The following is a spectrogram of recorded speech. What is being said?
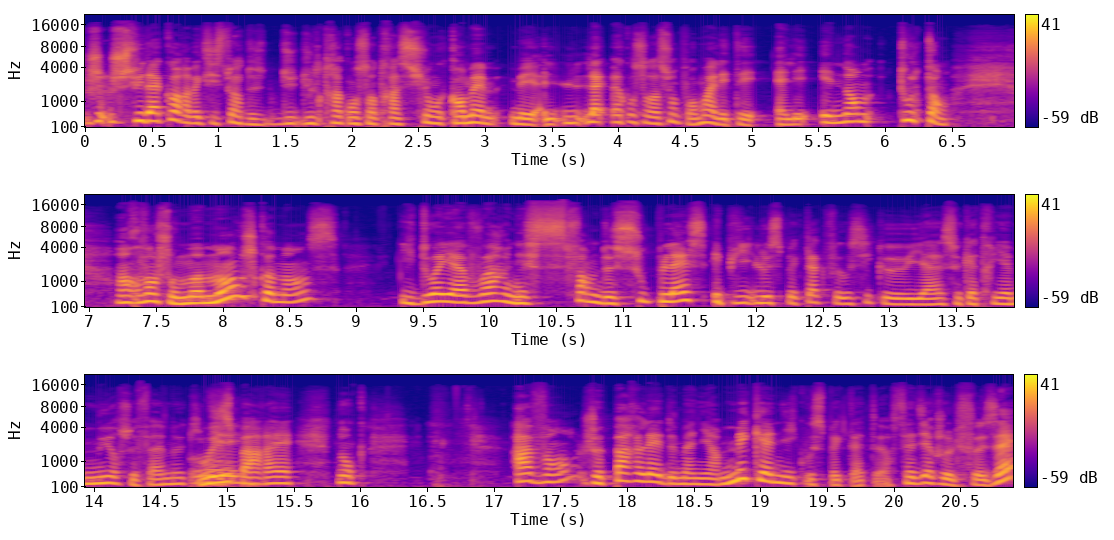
je, je suis d'accord avec cette histoire d'ultra concentration quand même, mais la, la concentration pour moi, elle était, elle est énorme tout le temps. En revanche, au moment où je commence, il doit y avoir une forme de souplesse, et puis le spectacle fait aussi qu'il y a ce quatrième mur, ce fameux qui Oui. disparaît. Donc, avant, je parlais de manière mécanique au spectateur, c'est-à-dire que je le faisais.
